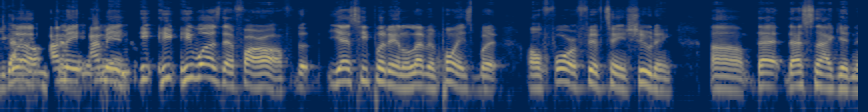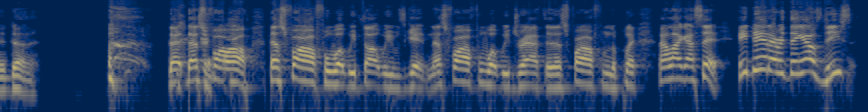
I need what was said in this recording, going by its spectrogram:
you well, I mean, I mean, he, he he was that far off. The, yes, he put in 11 points, but on four or 15 shooting, um, that that's not getting it done. that that's far off. That's far off from what we thought we was getting. That's far off from what we drafted. That's far off from the play. Now, like I said, he did everything else decent.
